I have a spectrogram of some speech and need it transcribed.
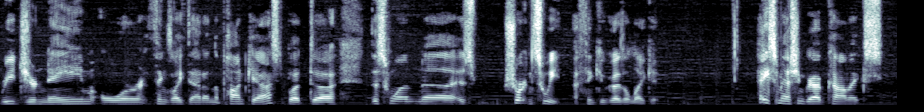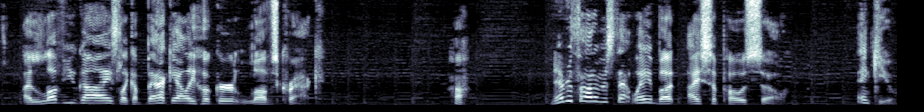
read your name or things like that on the podcast. But uh, this one uh, is short and sweet. I think you guys will like it. Hey, Smash and Grab Comics. I love you guys like a back alley hooker loves crack. Huh. Never thought of us that way, but I suppose so. Thank you.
